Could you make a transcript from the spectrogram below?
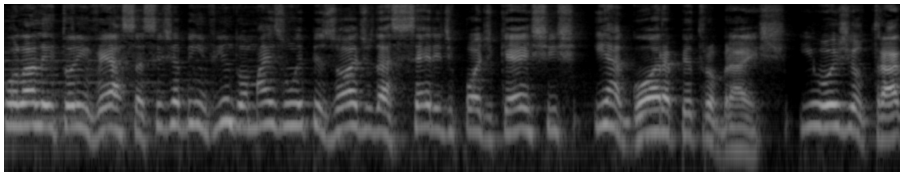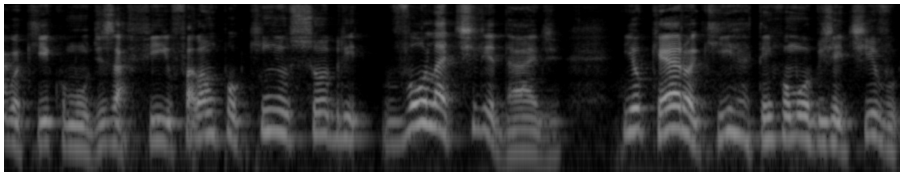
Olá, leitor inversa, seja bem-vindo a mais um episódio da série de podcasts E Agora Petrobras. E hoje eu trago aqui como desafio falar um pouquinho sobre volatilidade. E eu quero aqui, tem como objetivo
